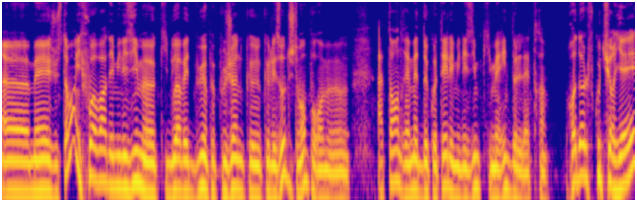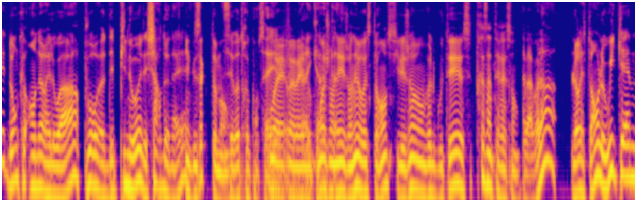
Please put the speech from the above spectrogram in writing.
Euh, mais justement, il faut avoir des millésimes euh, qui doivent être bu un peu plus jeunes que, que les autres, justement, pour euh, attendre et mettre de côté les millésimes qui méritent de l'être. Rodolphe Couturier, donc en Eure-et-Loire, pour euh, des pinots et des chardonnays. Exactement. C'est votre conseil. Ouais, ouais, ouais. Donc, moi, j'en ai, j'en ai au restaurant. Si les gens veulent goûter, c'est très intéressant. Ah bah voilà, le restaurant Le Week-end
